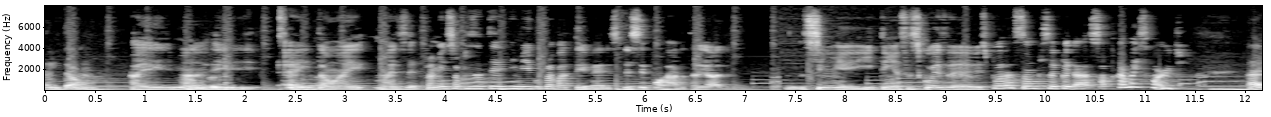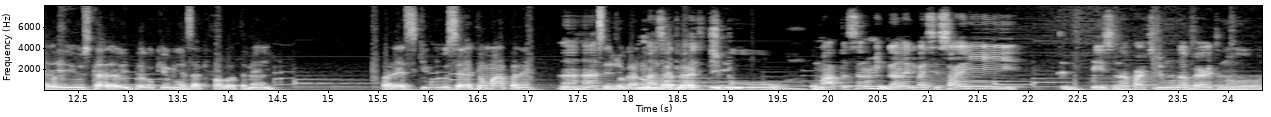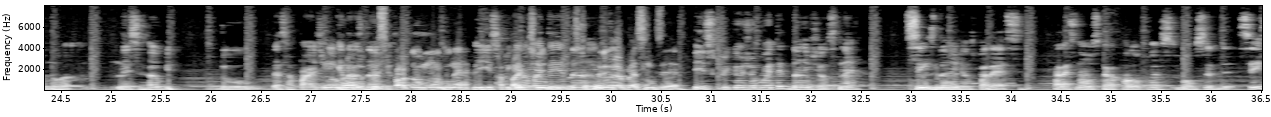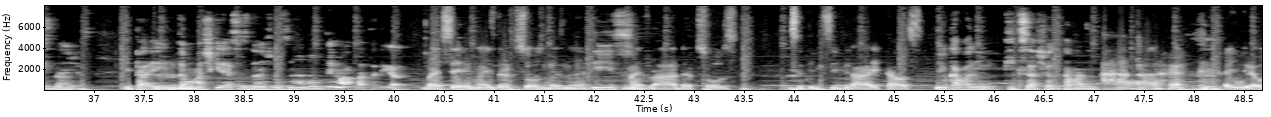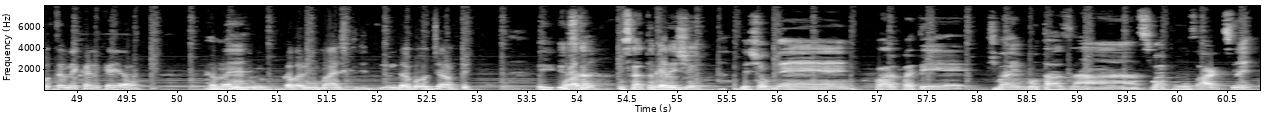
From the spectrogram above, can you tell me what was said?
Então, Aí, mano, Vamos- e, é então, aí, mas pra mim só precisa ter inimigo pra bater, velho. Se descer porrada, tá ligado? Sim, item, essas coisas, é exploração pra você pegar, só ficar mais forte. é, e, os, e pelo que o Miyazaki falou também, parece que você vai ter um mapa, né? Aham. Você jogar no Mas mundo vai, aberto e- tipo, o mapa, se eu não me engano, ele vai ser só em. Isso, na parte de mundo aberto, no, no, nesse hub do, dessa parte. no dungeons. principal do mundo, né? Isso, A porque não vai ter dungeons. superior, assim dizer. Isso, porque o jogo vai ter dungeons, né? Seis Uhum. dungeons, parece. Parece não, os caras falaram que vão ser seis dungeons. Pa- Uhum. Então acho que essas dungeons não vão ter mapa, tá ligado? Vai ser mais Dark Souls mesmo, né? Isso. Mais lá, Dark Souls, você tem que se virar e tal. E o cavalinho? O que, que você achou do cavalinho? Ah, aí, é outra mecânica aí, ó. Né? Cavalinho, cavalinho mágico de double jump. E, e os caras os caras também Quero- deixou, deixou é, claro que vai ter. que vai botar as, as Weapons Arts, né?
